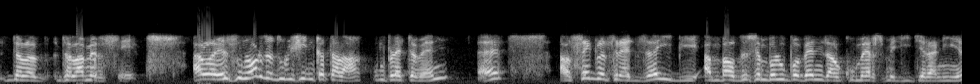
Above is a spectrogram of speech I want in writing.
de la, de la Mercè? Alors, és un ordre d'origen català, completament, eh? Al segle XIII, amb el desenvolupament del comerç mediterrani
